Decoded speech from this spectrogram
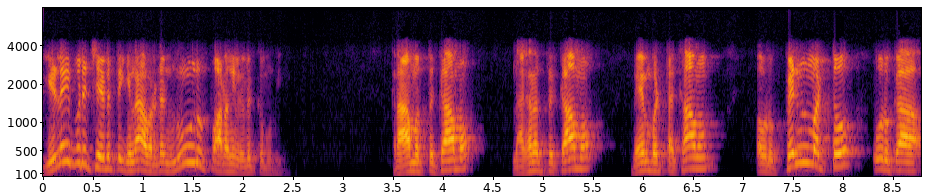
இலை பிரிச்சு எடுத்தீங்கன்னா அவர்கிட்ட நூறு பாடல்கள் எடுக்க முடியும். கிராமத்து காமம் நகரத்து காமம் மேம்பட்ட காமம் ஒரு பெண் மட்டும் ஒரு கா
